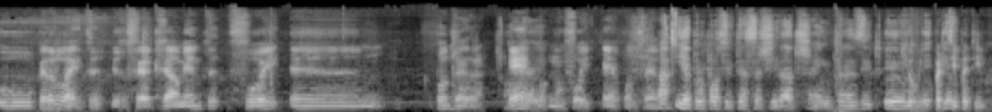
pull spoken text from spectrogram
o, o Pedro Leite refere que realmente foi hum, Pontevedra. É, Ok. não foi, é Pontevedra. Ah, e a propósito dessas cidades em trânsito, eu, Que eu vi participativo.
